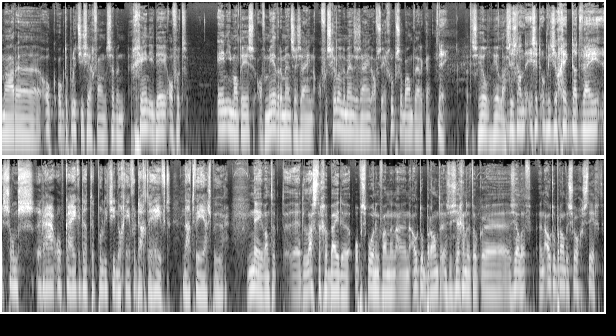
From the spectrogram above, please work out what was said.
Maar uh, ook, ook de politie zegt van ze hebben geen idee of het één iemand is, of meerdere mensen zijn, of verschillende mensen zijn, of ze in groepsverband werken. Nee. Dat is heel, heel lastig. Dus dan is het ook niet zo gek dat wij soms raar opkijken dat de politie nog geen verdachte heeft na twee jaar spuren. Nee, want het, het lastige bij de opsporing van een, een autobrand, en ze zeggen het ook uh, zelf, een autobrand is zo gesticht.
